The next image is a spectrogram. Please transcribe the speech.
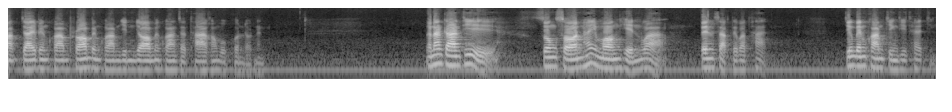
มัครใจเป็นความพร้อมเป็นความยินยอม เป็นความศรัทธาของบุคคลเหล่านั้นดังนั้นการที่ทรงสอนให้มองเห็นว่าเป็นสักแต่ว่าธาตุ จึงเป็นความจริงที่แท้จริง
